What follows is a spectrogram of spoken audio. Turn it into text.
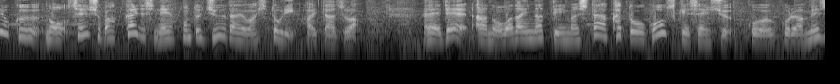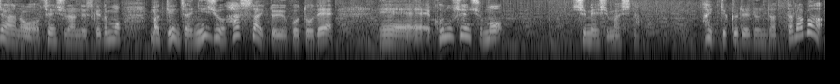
力の選手ばっかりですね本当に10代は1人ファイターズは。えーであの話題になっていました加藤豪介選手。これはメジャーの選手なんですけども、まあ、現在28歳ということで、えーこの選手も指名しました。入ってくれるんだったらば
